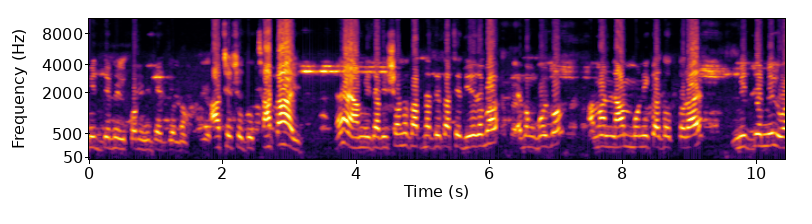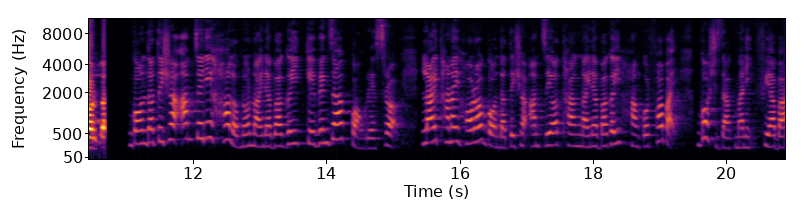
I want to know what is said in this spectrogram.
মিড ডে মিল কর্মীদের জন্য। আছে শুধু ছাটাই। হ্যাঁ আমি যা সনদ আপনাদের কাছে দিয়ে দেব এবং বলব, আমার নাম Monika Dutta Roy mid day meal worker গন্দাতেশা আমচানি হালগ্ন নয়নাবাগৈ, কেবেংজা কংগ্রেস লাই থানায় হর গন্দা তৈসা আমচেয় থাং নাইনা বাগাই হাঙ্কর ফাবাই গসি জাকমানি ফিয়াবা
